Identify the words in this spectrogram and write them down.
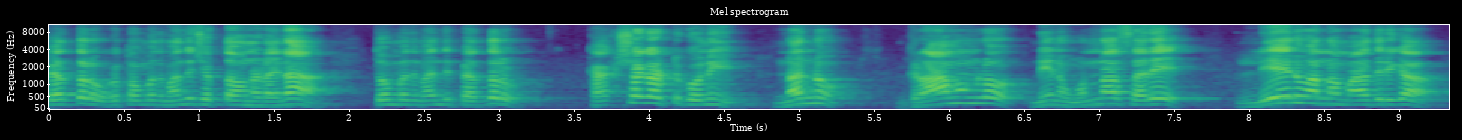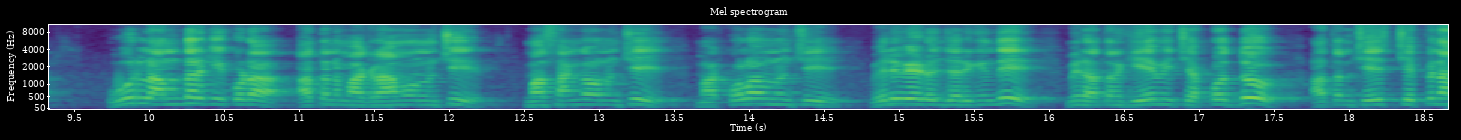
పెద్దలు ఒక తొమ్మిది మంది చెప్తా ఉన్నాడు ఆయన తొమ్మిది మంది పెద్దలు కక్షగట్టుకొని నన్ను గ్రామంలో నేను ఉన్నా సరే లేను అన్న మాదిరిగా ఊర్లో అందరికీ కూడా అతను మా గ్రామం నుంచి మా సంఘం నుంచి మా కులం నుంచి వెలివేయడం జరిగింది. మీరు అతనికి ఏమీ చెప్పొద్దు. అతను చేసి చెప్పినా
